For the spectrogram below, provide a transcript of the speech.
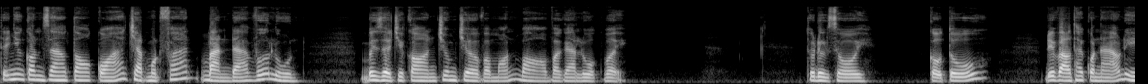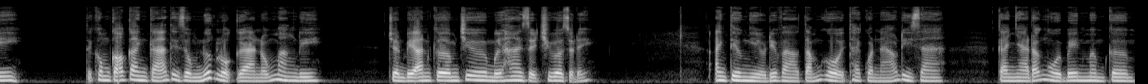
Thế nhưng con dao to quá, chặt một phát, Bàn đá vỡ lùn Bây giờ chỉ còn trông chờ vào món bò và gà luộc vậy. Thôi được rồi, Cậu Tú, Đi vào thay quần áo đi. Thế không có canh cá thì dùng nước luộc gà nấu măng đi. Chuẩn bị ăn cơm chứ 12 giờ trưa rồi đấy. Anh tiêu nhiều đi vào tắm gội thay quần áo đi ra. Cả nhà đã ngồi bên mâm cơm.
